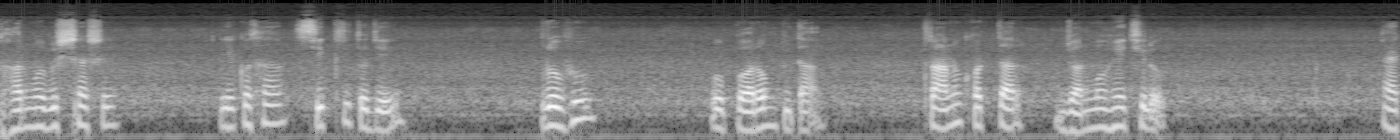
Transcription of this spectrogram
ধর্মবিশ্বাসে কথা স্বীকৃত যে প্রভু ও পরম পিতা ত্রাণকর্তার জন্ম হয়েছিল এক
